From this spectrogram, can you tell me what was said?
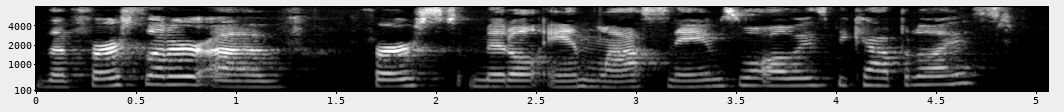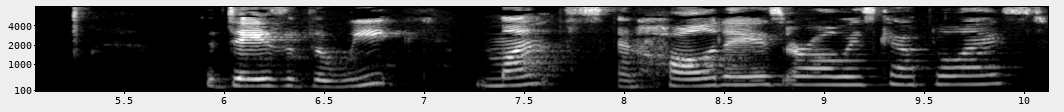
the first letter of first, middle, and last names will always be capitalized. The days of the week, months, and holidays are always capitalized.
